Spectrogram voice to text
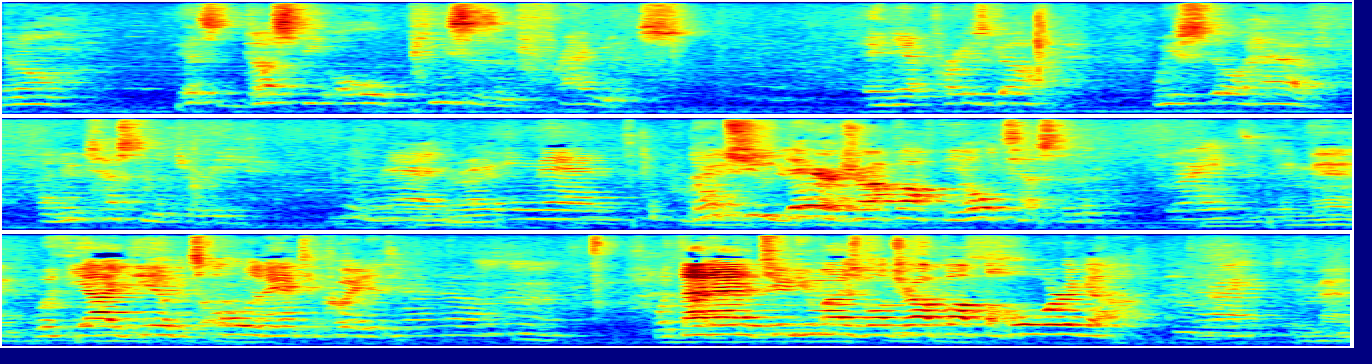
You know, it's dusty old pieces and fragments. And yet, praise God, we still have a New Testament to read. Amen. Right? Amen. Don't you dare drop off the Old Testament Right? Amen. with the idea of it's old and antiquated. No, no. With that attitude, you might as well drop off the whole Word of God. Right. Amen.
